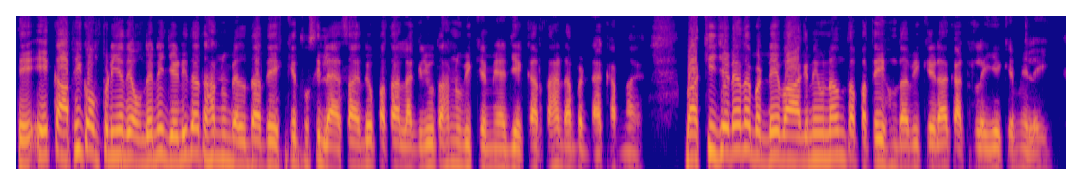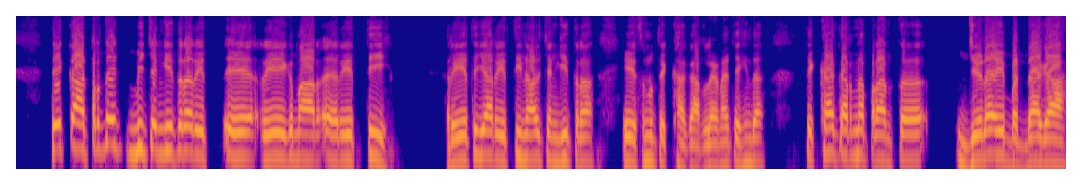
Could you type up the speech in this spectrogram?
ਤੇ ਇਹ ਕਾਫੀ ਕੰਪਨੀਆਂ ਦੇ ਆਉਂਦੇ ਨੇ, ਜਿਹੜੀ ਦਾ ਤੁਹਾਨੂੰ ਮਿਲਦਾ ਦੇਖ ਕੇ ਤੁਸੀਂ ਲੈ ਸਕਦੇ ਹੋ, ਪਤਾ ਲੱਗ ਜੂ ਤੁਹਾਨੂੰ ਵੀ ਕਿਵੇਂ ਆ, ਜੇਕਰ ਤੁਹਾਡਾ ਵੱਡਾ ਕਰਨਾ ਹੈ ਬਾਕੀ ਜਿਹੜਿਆਂ ਦਾ ਵੱਡੇ ਬਾਗ ਨੇ, ਉਹਨਾਂ ਨੂੰ ਤਾਂ ਪਤਾ ਹੀ ਹੁੰਦਾ ਵੀ ਕਿਹੜਾ ਕੱਟ ਲਈਏ, ਕਿਵੇਂ ਲਈ ਤੇ ਕਟਰ ਤੇ ਵੀ ਚੰਗੀ ਤਰ੍ਹਾਂ ਰੇਤ- ਰੇਗ ਮਾਰ ਰੇਤੀ ਰੇਤ ਜਾਂ ਰੇਤੀ ਨਾਲ ਚੰਗੀ ਤਰ੍ਹਾਂ ਇਸ ਨੂੰ ਤਿੱਖਾ ਕਰ ਲੈਣਾ ਚਾਹੀਦਾ। ਤਿੱਖਾ ਕਰਨ ਉਪਰੰਤ ਜਿਹੜਾ ਇਹ ਵੱਡਾ ਗਾ,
